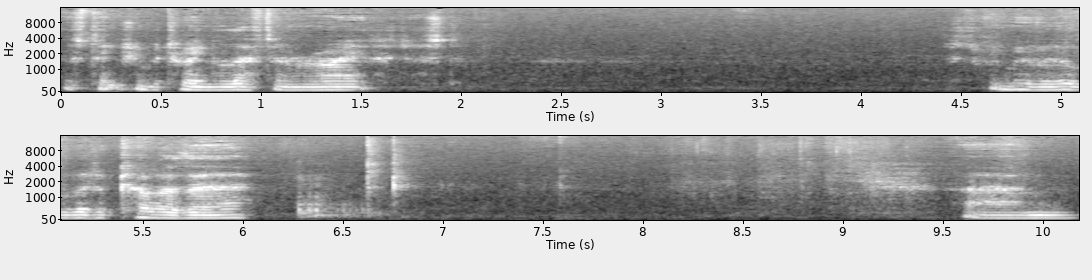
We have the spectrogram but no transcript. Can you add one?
distinction between the left and right. Just just remove a little bit of colour there. Um,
